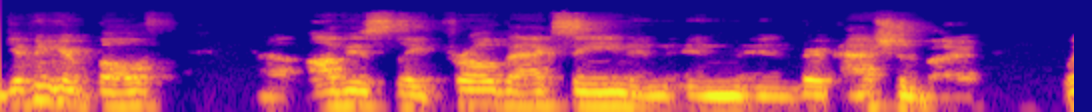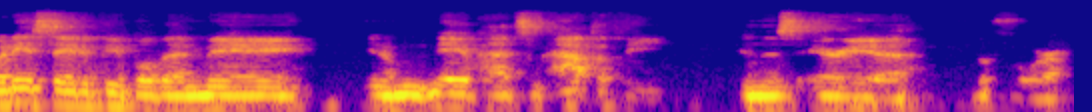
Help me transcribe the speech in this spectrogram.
given you're both uh, obviously pro-vaccine and, and, and very passionate about it, what do you say to people that may, you know, may have had some apathy in this area before?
